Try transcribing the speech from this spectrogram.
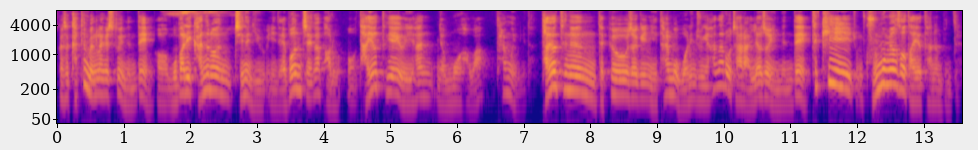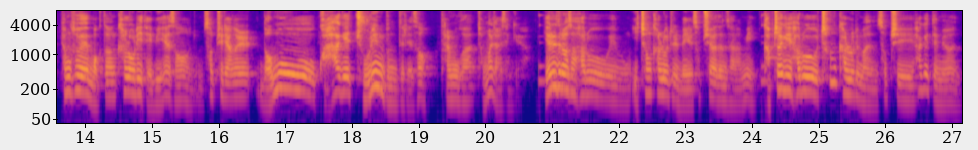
그래서 같은 맥락일 수도 있는데 어, 모발이 가늘어지는 이유 이 네 번째가 바로 어, 다이어트에 의한 연모하와 탈모입니다. 다이어트는 대표적인 이 탈모 원인 중에 하나로 잘 알려져 있는데 특히 좀 굶으면서 다이어트 하는 분들 평소에 먹던 칼로리 대비해서 좀 섭취량을 너무 과하게 줄인 분들에서 탈모가 정말 잘 생겨요. 예를 들어서 하루에 뭐 2000칼로리를 매일 섭취하던 사람이 갑자기 하루 1000칼로리만 섭취하게 되면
